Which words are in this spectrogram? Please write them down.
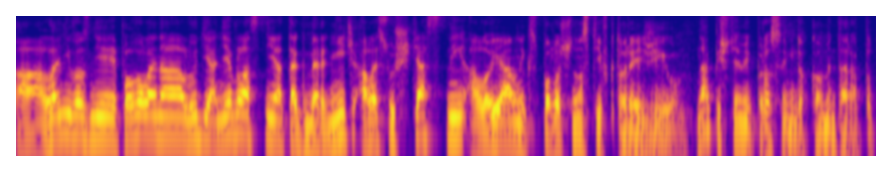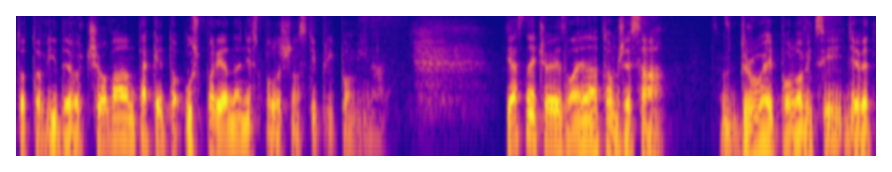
a lenivosť nie je povolená, ľudia nevlastnia takmer nič, ale sú šťastní a lojálni k spoločnosti, v ktorej žijú. Napíšte mi prosím do komentára po toto video, čo vám takéto usporiadanie spoločnosti pripomína. Jasné, čo je zlé na tom, že sa v druhej polovici 19.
